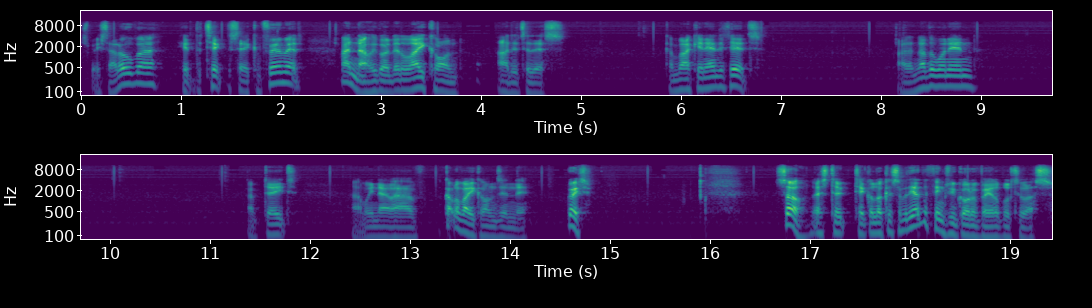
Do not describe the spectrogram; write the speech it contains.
Space that over, hit the tick to say confirm it, and now we've got a little icon added to this. Come back and edit it, add another one in, update, and we now have a couple of icons in there. Great. So let's take a look at some of the other things we've got available to us.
